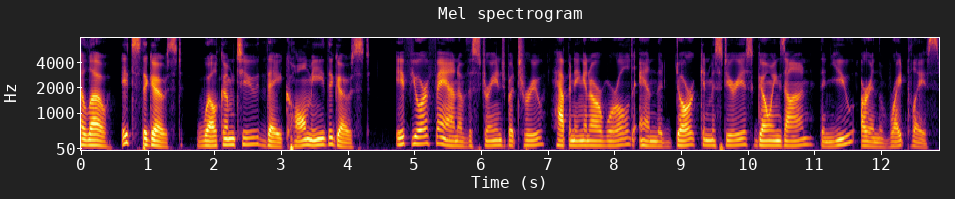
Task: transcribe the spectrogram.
Hello, it's the ghost. Welcome to They Call Me the Ghost. If you're a fan of the strange but true happening in our world and the dark and mysterious goings on, then you are in the right place.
